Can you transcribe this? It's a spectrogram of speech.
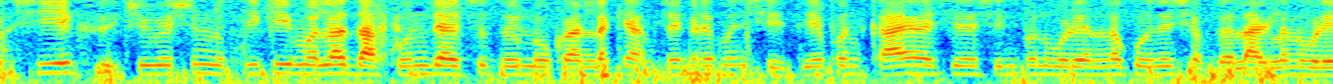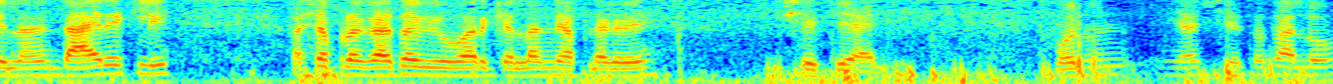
अशी एक सिच्युएशन होती की मला दाखवून द्यायचं होतं लोकांना की आमच्याकडे पण शेती आहे पण काय अशी असेल पण वडिलांना कोणते शब्द लागला आणि वडिलांनी डायरेक्टली अशा प्रकारचा व्यवहार केला आणि आपल्याकडे शेती आली. म्हणून या शेतात आलो.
